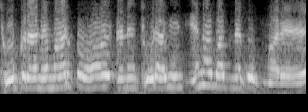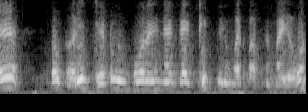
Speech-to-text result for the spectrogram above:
છોકરાને મારતો હોય અને છોડાવી એના બાપ ને કોક મારે, તો ઘડી છેટો ઊભો રહીને કંઈક ઠીક કર્યું મારા બાપ ને માર્યો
